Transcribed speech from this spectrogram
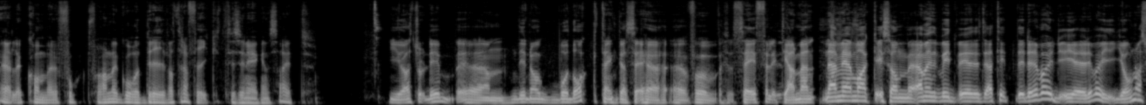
eller kommer det fortfarande gå att driva trafik till sin egen sajt? Jag tror det är, ehm, det är nog både och tänkte jag säga, eh, för säga för lite grann. Men, nej, men liksom, jag, liksom, jag men, det, var, det var Jonas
